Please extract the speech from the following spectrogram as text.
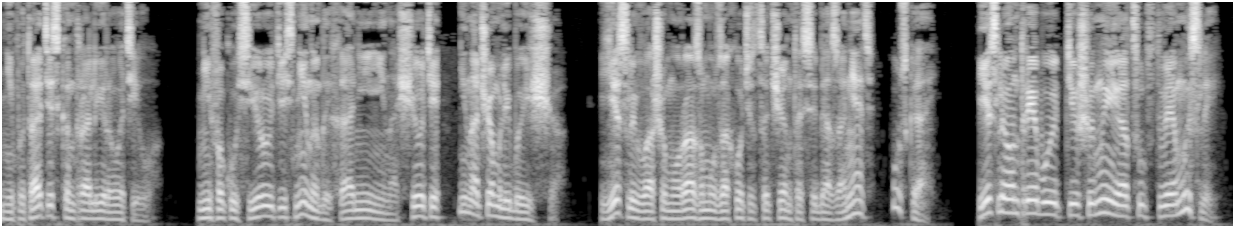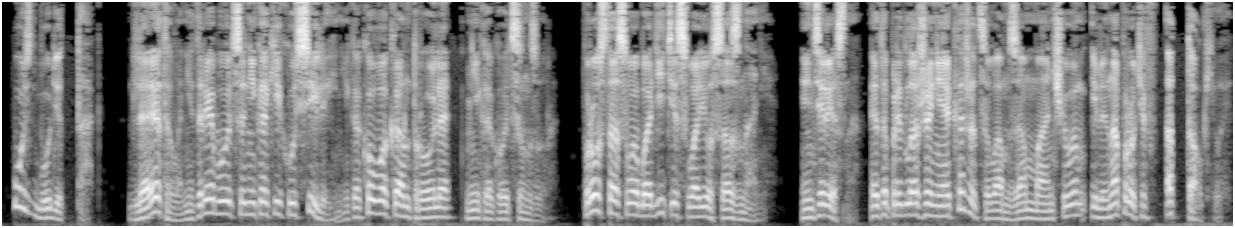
Не пытайтесь контролировать его. Не фокусируйтесь ни на дыхании, ни на счете, ни на чем-либо еще. Если вашему разуму захочется чем-то себя занять, пускай. Если он требует тишины и отсутствия мыслей, пусть будет так. Для этого не требуется никаких усилий, никакого контроля, никакой цензуры. Просто освободите свое сознание. Интересно, это предложение кажется вам заманчивым или, напротив, отталкивает?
